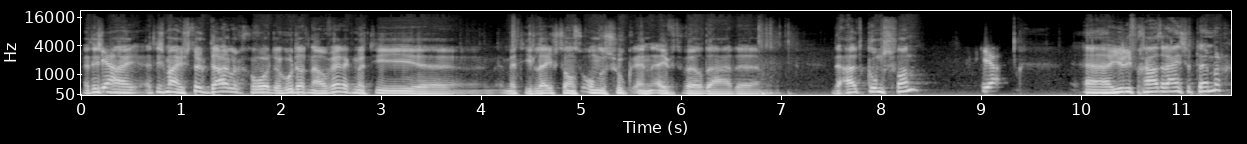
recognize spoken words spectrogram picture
Het is, Ja. mij, het is mij een stuk duidelijk geworden hoe dat nou werkt met die, met die leefstandsonderzoek en eventueel daar de, de uitkomst van. Ja, jullie vergaderen eind september?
